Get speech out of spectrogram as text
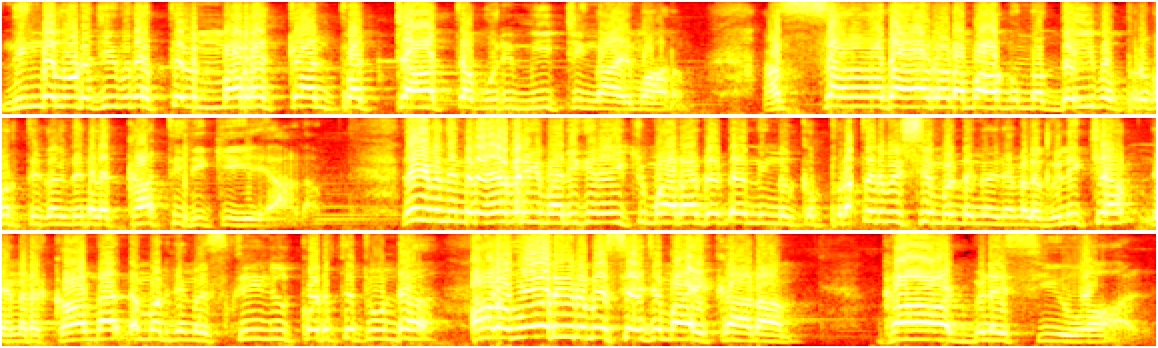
നിങ്ങളുടെ ജീവിതത്തിൽ മറക്കാൻ പറ്റാത്ത ഒരു മീറ്റിംഗ് ആയി മാറും. അസാധാരണമാകുന്ന ദൈവ പ്രവൃത്തികൾ നിങ്ങളെ കാത്തിരിക്കുകയാണ്. ദൈവം നിങ്ങളെ ഏവരെയും അനുഗ്രഹിക്കുമാറാകട്ടെ. നിങ്ങൾക്ക് പ്രത്യേക വിഷയമുണ്ടെങ്കിൽ ഞങ്ങളെ വിളിക്കാം. ഞങ്ങളുടെ കോൺടാക്ട് നമ്പർ ഞങ്ങൾ സ്ക്രീനിൽ കൊടുത്തിട്ടുണ്ട്. നാളെ ഓരോ മെസ്സേജുമായി കാണാം. ഗാഡ് ബ്ലെസ് യു ആൾ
